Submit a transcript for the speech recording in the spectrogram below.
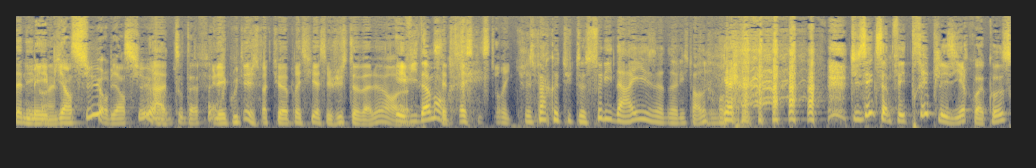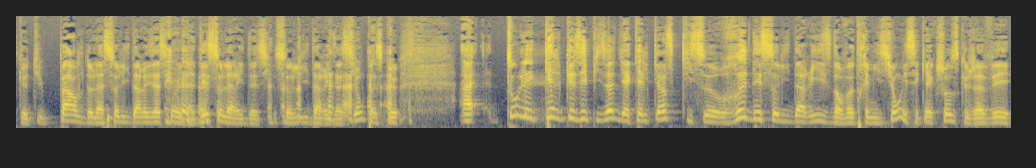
année. Mais bien sûr, bien sûr, Ah, tout à fait. écouté, j'espère que tu as apprécié à ses justes valeurs. euh, Évidemment. Cette fresque historique. J'espère que tu te solidarises de l'histoire de France. Tu sais que ça me fait très plaisir, quoi, cause que tu parles de la solidarisation et de la désolidarisation, solidarisation, parce que à tous les quelques épisodes, il y a quelqu'un qui se redésolidarise dans votre émission, et c'est quelque chose que j'avais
